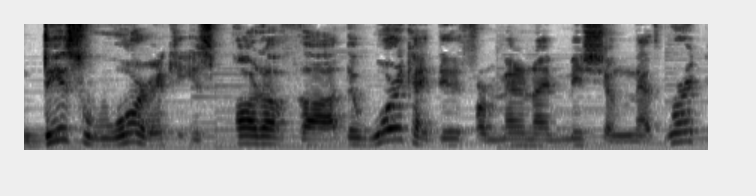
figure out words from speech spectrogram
This work is part of the, the work I did for Mennonite Mission Network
